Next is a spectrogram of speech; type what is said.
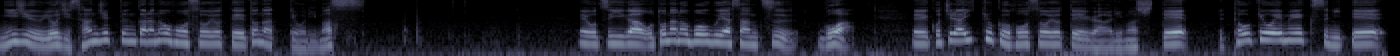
24時30分からの放送予定となっております。えー、お次が「大人の防具屋さん25話」えー、こちら1曲放送予定がありまして東京 MX にて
